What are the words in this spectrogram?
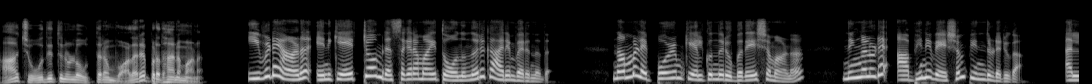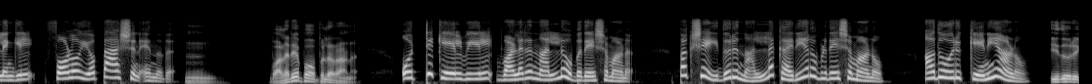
ആ ചോദ്യത്തിനുള്ള ഉത്തരം വളരെ പ്രധാനമാണ്. ഇവിടെയാണ് എനിക്ക് ഏറ്റവും രസകരമായി തോന്നുന്ന ഒരു കാര്യം വരുന്നത്. നമ്മൾ എപ്പോഴും കേൾക്കുന്നൊരു ഉപദേശമാണ് നിങ്ങളുടെ അഭിനിവേശം പിന്തുടരുക അല്ലെങ്കിൽ ഫോളോ യുവർ പാഷൻ എന്നത്. വളരെ വളരെ പോപ്പുലറാണ്. ഒറ്റ കേൾവിയിൽ വളരെ നല്ല ഉപദേശമാണ്. പക്ഷേ ഇതൊരു നല്ല കരിയർ ഉപദേശമാണോ? അതോ ഒരു കെണിയാണോ? ഇതൊരു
